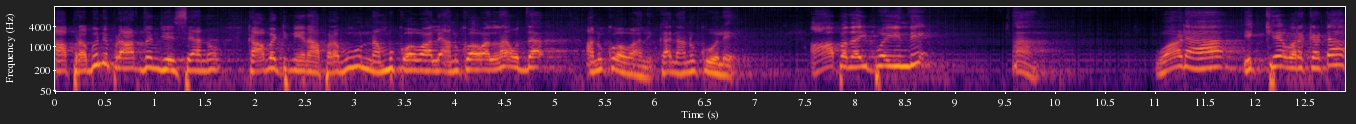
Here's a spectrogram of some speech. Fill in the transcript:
ఆ ప్రభుని ప్రార్థన చేశాను కాబట్టి నేను ఆ ప్రభువుని నమ్ముకోవాలి అనుకోవాలనా వద్దా? అనుకోవాలి కానీ అనుకోలే. ఆపద అయిపోయింది. వాడ ఎక్కే వరకట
